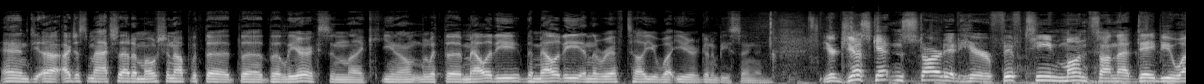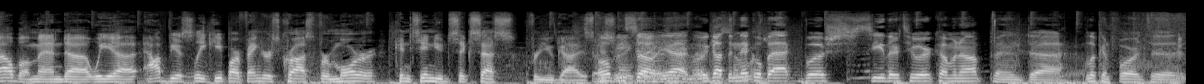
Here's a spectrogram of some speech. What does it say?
and uh, I just match that emotion up with the, the the lyrics, and like, you know, with the melody, the melody and the riff tell you what you're gonna be singing. You're just getting started here. 15 months on that debut album, and uh, we uh, obviously keep our fingers crossed for more continued success for you guys. Hope you- so. Yeah, we got the so Nickelback Bush Seether tour coming up, and uh, looking forward to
